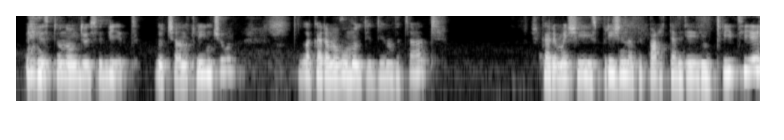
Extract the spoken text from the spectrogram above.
este un om deosebit, Lucian Clinciu, la care am avut multe de învățat și care mă și sprijină pe partea de nutriție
